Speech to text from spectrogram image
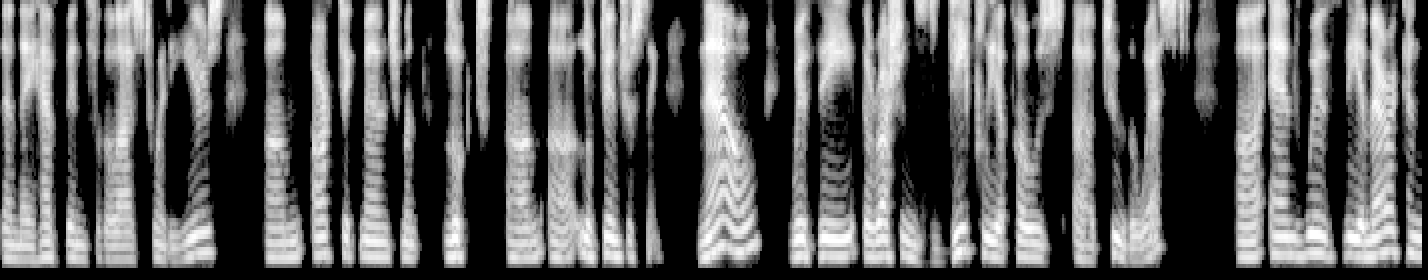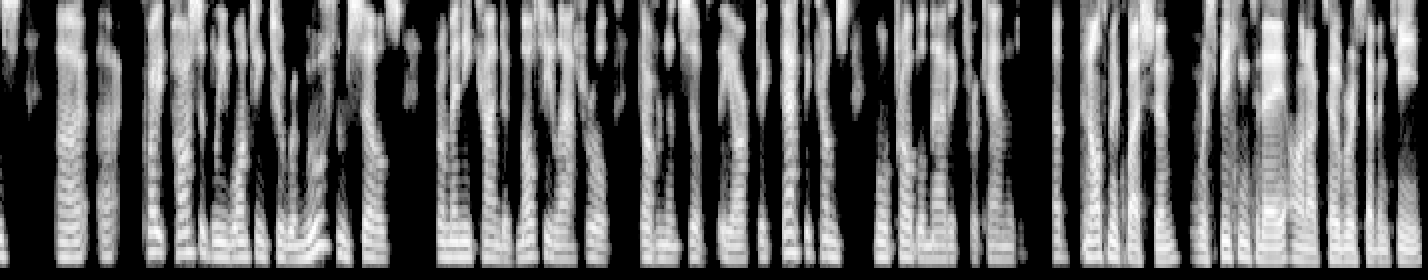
than they have been for the last 20 years. Um, Arctic management looked um, uh, looked interesting. Now, with the the Russians deeply opposed uh, to the West, uh, and with the Americans uh, uh, quite possibly wanting to remove themselves from any kind of multilateral governance of the Arctic, that becomes more problematic for Canada. A penultimate question. We're speaking today on October 17th,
